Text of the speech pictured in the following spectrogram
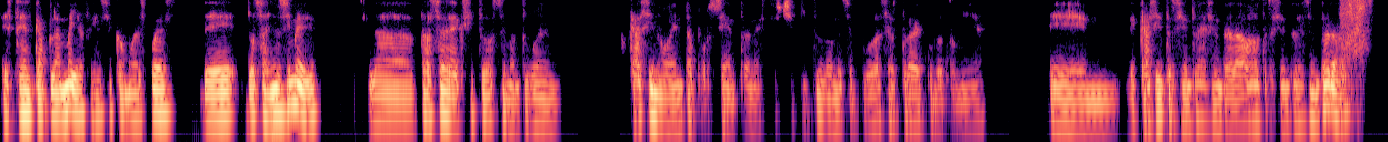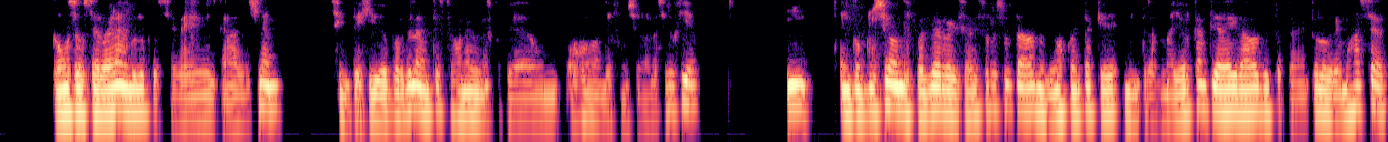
Este es el Kaplan-Meier. Fíjense cómo después de dos años y medio, la tasa de éxito se mantuvo en casi 90% en estos chiquitos, donde se pudo hacer trabeculotomía eh, de casi 360 grados o 360 grados. ¿Cómo se observa el ángulo? Pues se ve el canal de Schlemm sin tejido por delante. Esta es una gonioscopia de un ojo donde funciona la cirugía. Y en conclusión, después de revisar estos resultados, nos dimos cuenta que mientras mayor cantidad de grados de tratamiento logremos hacer,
